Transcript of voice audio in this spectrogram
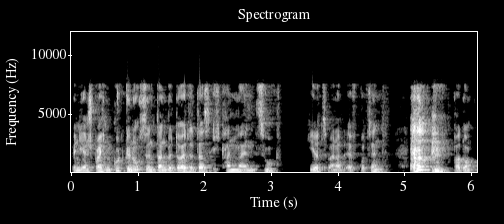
wenn die entsprechend gut genug sind, dann bedeutet das, ich kann meinen Zug, hier 211 Prozent, pardon,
